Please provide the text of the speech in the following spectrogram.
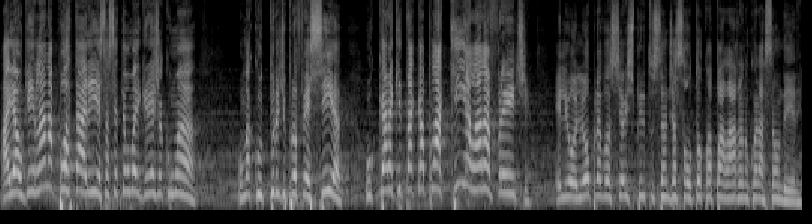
Aí alguém lá na portaria, se você tem uma igreja com uma, uma cultura de profecia, o cara que está com a plaquinha lá na frente, ele olhou para você, o Espírito Santo já soltou com a palavra no coração dele.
